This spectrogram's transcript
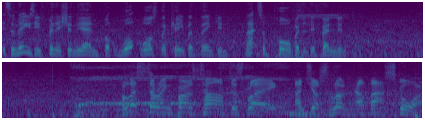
It's an easy finish in the end, but what was the keeper thinking? That's a poor bit of defending. Blistering first half display, and just look at that score.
